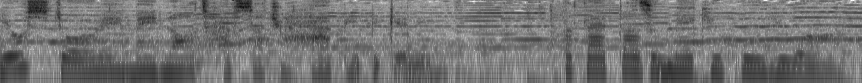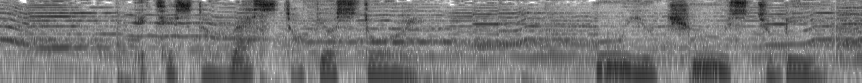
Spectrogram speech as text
Your story may not have such a happy beginning, but that doesn't make you who you are. It is the rest of your story, who you choose to be.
